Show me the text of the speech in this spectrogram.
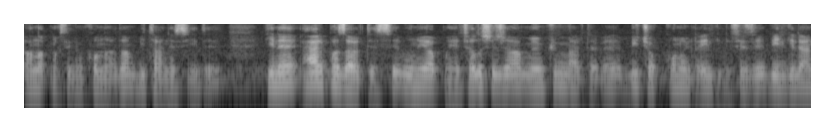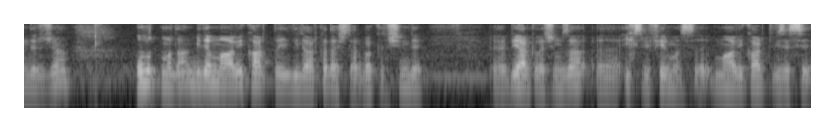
anlatmak istediğim konulardan bir tanesiydi. Yine her pazartesi bunu yapmaya çalışacağım. Mümkün mertebe birçok konuyla ilgili sizi bilgilendireceğim. Unutmadan bir de mavi kartla ilgili arkadaşlar bakın şimdi bir arkadaşımıza e, X bir firması mavi kart vizesi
